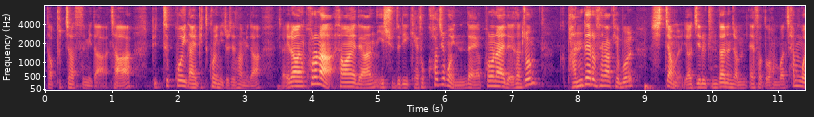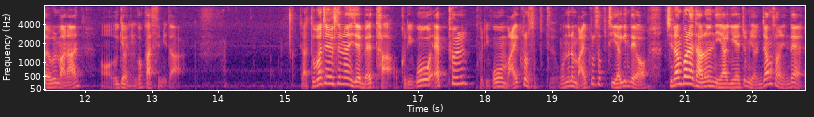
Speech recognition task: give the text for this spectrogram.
더 붙였습니다. 자, 비트코인 아니 비트코인이죠. 죄송합니다. 자, 이런 코로나 상황에 대한 이슈들이 계속 커지고 있는데 코로나에 대해서는 좀 반대로 생각해 볼 시점을 여지를 준다는 점에서도 한번 참고해 볼 만한 어, 의견인 것 같습니다. 자, 두 번째 뉴스는 이제 메타, 그리고 애플, 그리고 마이크로소프트. 오늘은 마이크로소프트 이야기인데요. 지난번에 다룬 이야기의 좀 연장선인데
